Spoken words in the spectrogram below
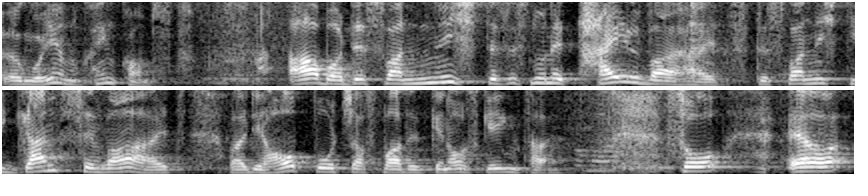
irgendwo hin, hinkommst. Aber das war nicht, das ist nur eine Teilwahrheit. Das war nicht die ganze Wahrheit, weil die Hauptbotschaft war genau das Gegenteil. So, er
